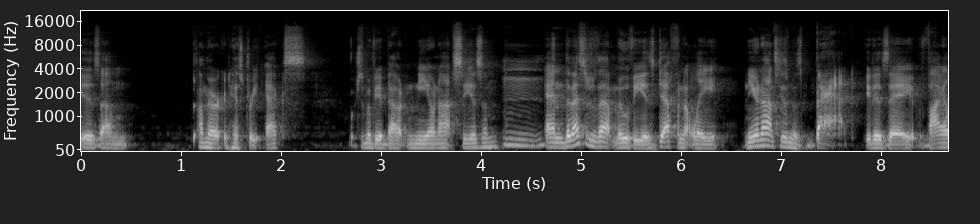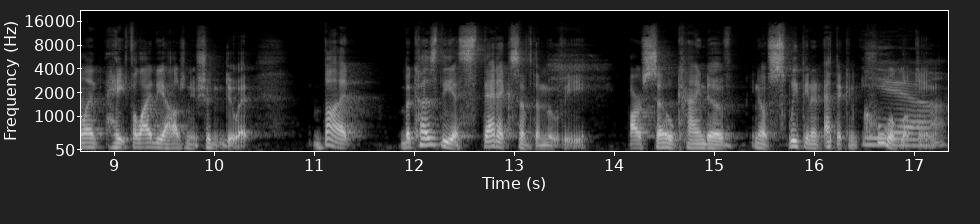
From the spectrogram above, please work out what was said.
is um, American History X, which is a movie about neo-Nazism, Mm. and the message of that movie is definitely neo-Nazism is bad. It is a violent, hateful ideology, and you shouldn't do it. But because the aesthetics of the movie are so kind of you know sweeping and epic and cool Yeah. looking,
